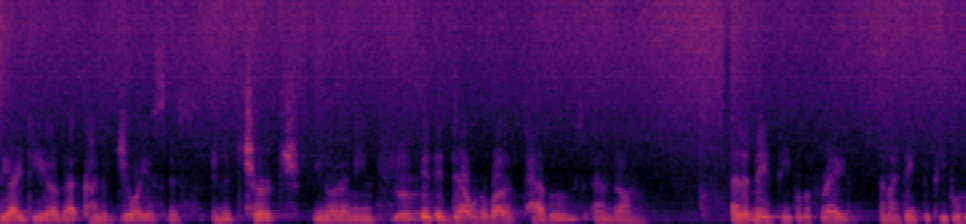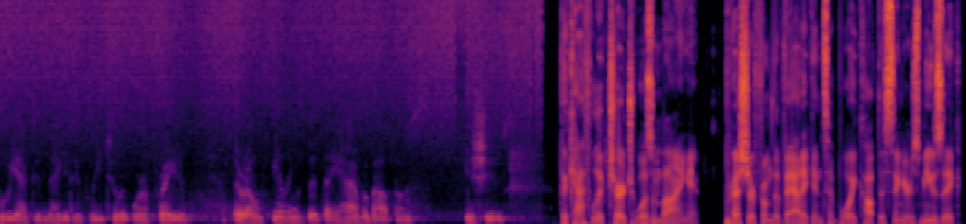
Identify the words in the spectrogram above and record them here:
the idea of that kind of joyousness in the church you know what I mean? Yeah. It, it dealt with a lot of taboos, and um, and it made people afraid. And I think the people who reacted negatively to it were afraid of their own feelings that they have about those issues. The Catholic Church wasn't buying it. Pressure from the Vatican to boycott the singer's music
